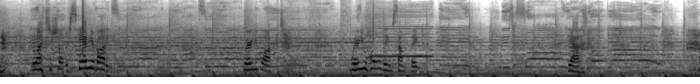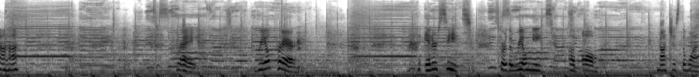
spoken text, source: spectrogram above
relax your shoulders, scan your body. Where are you blocked, where are you holding something. Yeah. Uh-huh. Pray. Real prayer intercedes for the real needs of all, not just the one,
